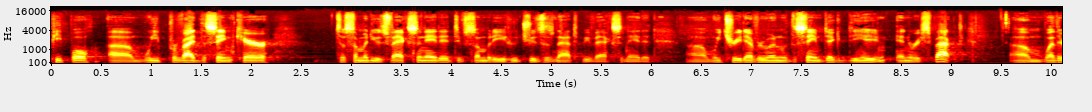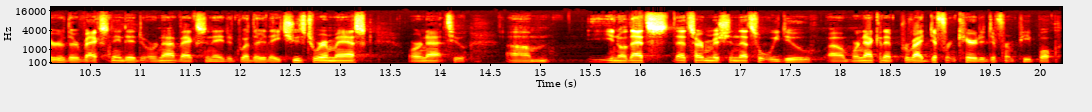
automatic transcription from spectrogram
people. Um, we provide the same care to somebody who's vaccinated to somebody who chooses not to be vaccinated. Um, we treat everyone with the same dignity and respect, um, whether they're vaccinated or not vaccinated, whether they choose to wear a mask or not to. Um, you know that's that's our mission. That's what we do. Um, we're not going to provide different care to different people.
